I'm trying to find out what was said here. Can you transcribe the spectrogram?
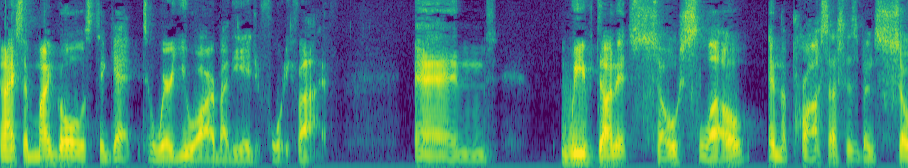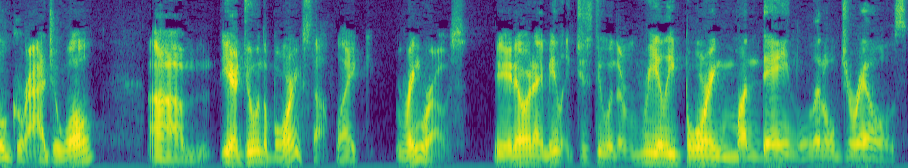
And I said, My goal is to get to where you are by the age of 45 and we've done it so slow and the process has been so gradual um, you know doing the boring stuff like ring rows you know what i mean like just doing the really boring mundane little drills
